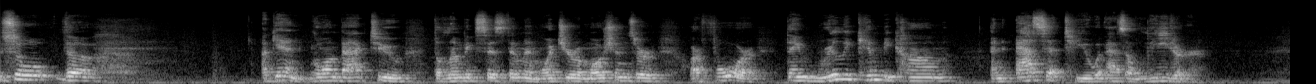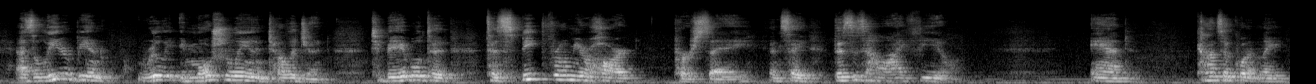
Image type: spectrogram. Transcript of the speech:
So the again, going back to the limbic system and what your emotions are, are for, they really can become an asset to you as a leader. As a leader, being really emotionally intelligent, to be able to, to speak from your heart, per se, and say, This is how I feel. And consequently,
